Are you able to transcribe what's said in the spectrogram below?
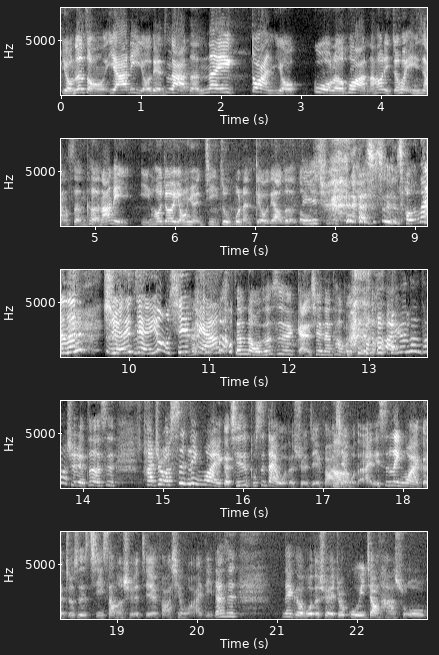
有那种压力有点大的那一段有过的话，然后你就会印象深刻，然后你以后就会永远记住，不能丢掉这个东西的西。确是从那学姐用心良苦。真的，我真是感谢那趟的学姐。因为那趟学姐真的是，她就是另外一个，其实不是带我的学姐发现我的 ID，、是另外一个就是机上的学姐发现我 ID，但是那个我的学姐就故意叫他说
